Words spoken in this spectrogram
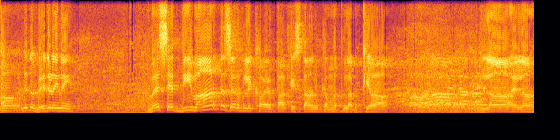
ہاں جب بھیجنا ہی نہیں ویسے دیوار تے صرف لکھا ہے پاکستان کا مطلب کیا لا الہ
